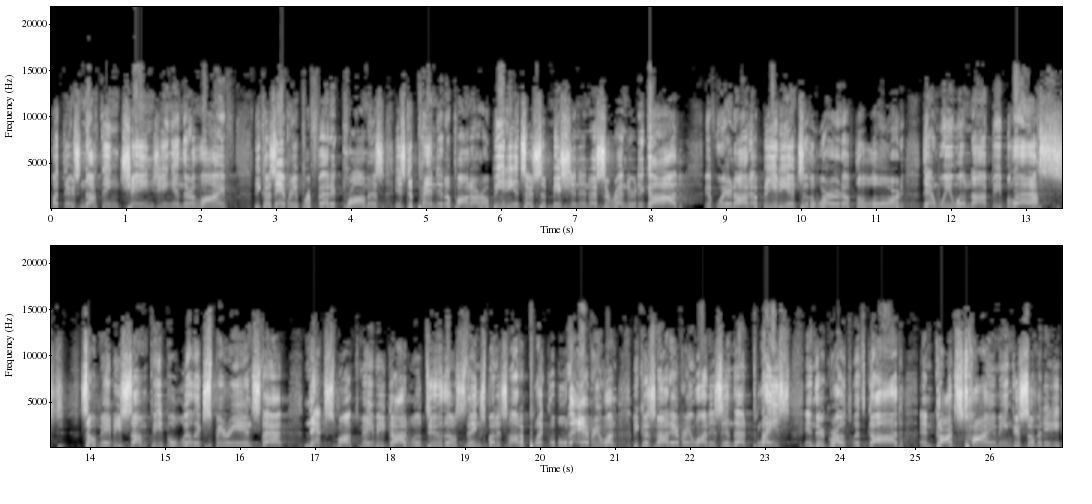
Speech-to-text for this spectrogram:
But there's nothing changing in their life because every prophetic promise is dependent upon our obedience, our submission, and our surrender to God. If we're not obedient to the word of the Lord, then we will not be blessed. So maybe some people will experience that next month. Maybe God will do those things, but it's not applicable to everyone because not everyone is in that place in their growth with God and God's timing. There's so many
